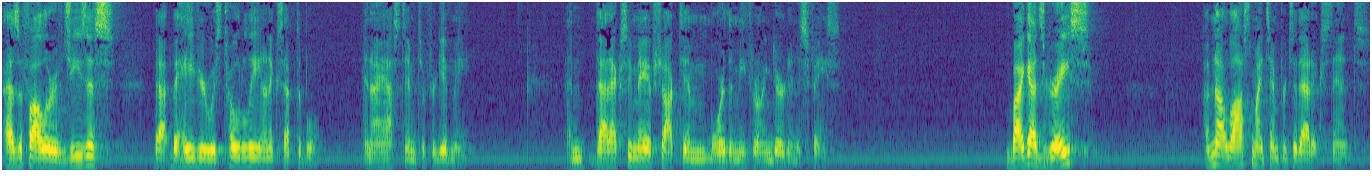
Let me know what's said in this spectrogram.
as a follower of Jesus, that behavior was totally unacceptable, and I asked him to forgive me. And that actually may have shocked him more than me throwing dirt in his face. By God's grace, I've not lost my temper to that extent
